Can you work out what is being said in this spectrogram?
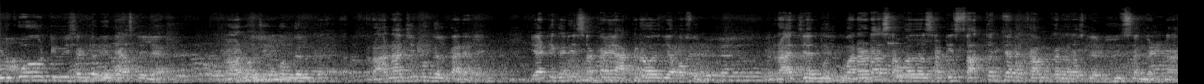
सिडको टी व्ही सेंटर येथे असलेल्या राणोजी मंगल राणाजी मंगल कार्यालय या ठिकाणी सकाळी अकरा वाजल्यापासून राज्यातील मराठा समाजासाठी सातत्यानं काम करत असलेल्या विविध संघटना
